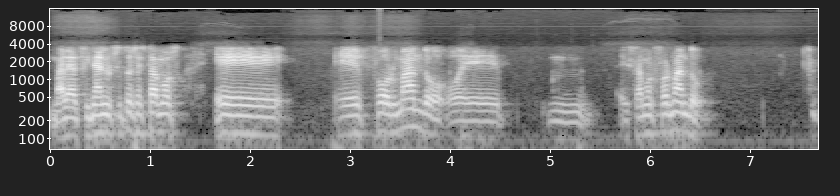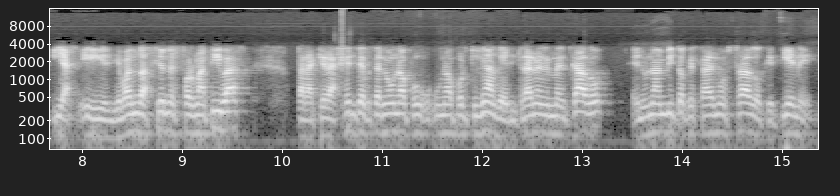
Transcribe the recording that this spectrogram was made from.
¿Vale? Al final nosotros estamos eh, eh, formando mm, estamos formando y, llevando acciones formativas para que la gente tenga una, una, oportunidad de entrar en el mercado en un ámbito que está demostrado que tiene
